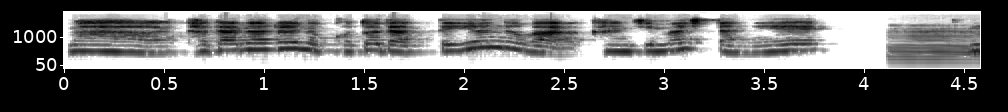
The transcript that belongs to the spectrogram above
まあ、ただならぬことだっていうのは感じましたね。うん。う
